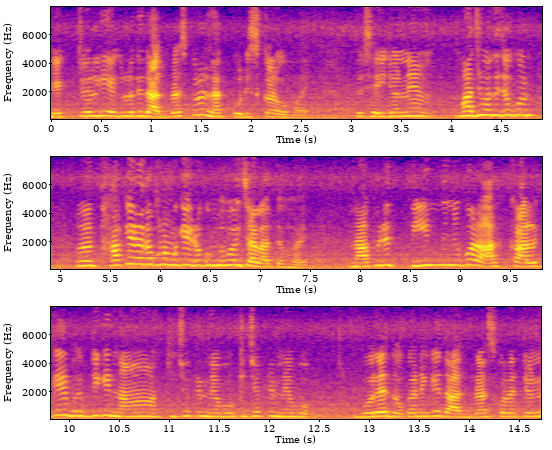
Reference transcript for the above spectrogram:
অ্যাকচুয়ালি এগুলো দিয়ে দাঁত ব্রাশ করে দাঁত পরিষ্কারও হয়। তো সেই জন্যে মাঝে মাঝে যখন থাকে না তখন আমাকে এরকমভাবেই চালাতে হয়। না পেরে তিন দিনের পর আর কালকে ভাবছি কি, না, কিছু একটা নেব, কিছু একটা নেব। বলে দোকানে গিয়ে দাঁত ব্রাশ করার জন্য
